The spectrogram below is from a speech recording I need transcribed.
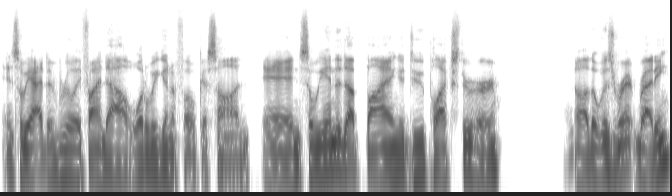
And so we had to really find out what are we going to focus on. And so we ended up buying a duplex through her uh, that was rent ready.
